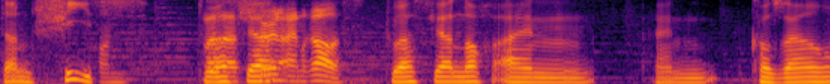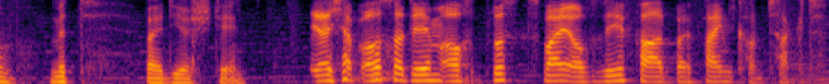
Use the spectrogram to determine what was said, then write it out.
Dann schieß. Du hast, schön ja, einen raus. du hast ja noch einen, einen Cousin mit bei dir stehen. Ja, ich habe außerdem auch plus zwei auf Seefahrt bei Feinkontakt.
